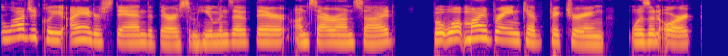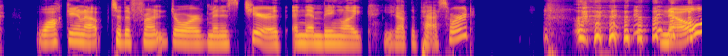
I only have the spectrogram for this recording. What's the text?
logically, I understand that there are some humans out there on Sauron's side, but what my brain kept picturing was an orc walking up to the front door of Minas Tirith and then being like, "You got the password?" no?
